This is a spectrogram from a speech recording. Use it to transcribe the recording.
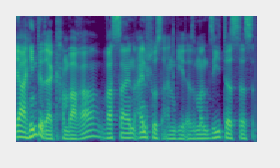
ja hinter der Kamera, was seinen Einfluss angeht. Also man sieht, dass das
